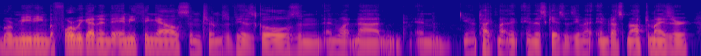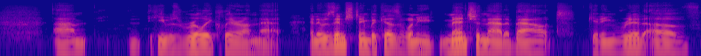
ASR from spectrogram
were meeting before we got into anything else in terms of his goals and and whatnot, and, and you know talking about in this case it was investment optimizer, um, he was really clear on that. And it was interesting because when he mentioned that about getting rid of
